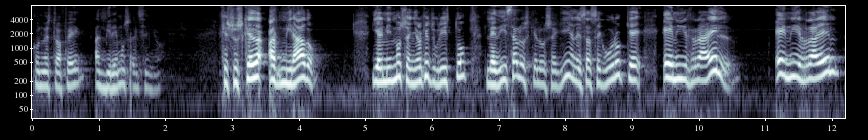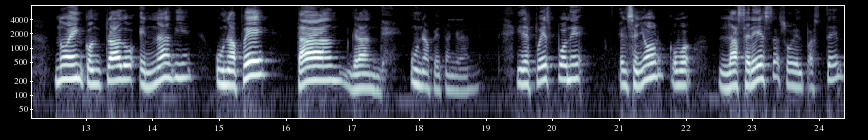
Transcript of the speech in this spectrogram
con nuestra fe admiremos al Señor. Jesús queda admirado. Y el mismo Señor Jesucristo le dice a los que lo seguían, les aseguro que en Israel, en Israel no he encontrado en nadie una fe tan grande, una fe tan grande. Y después pone el Señor como la cereza sobre el pastel,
